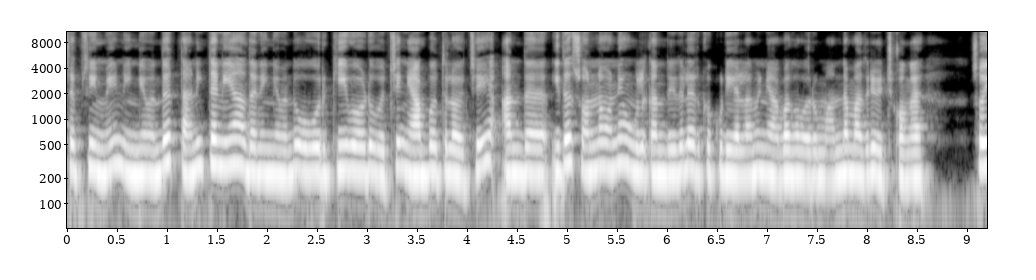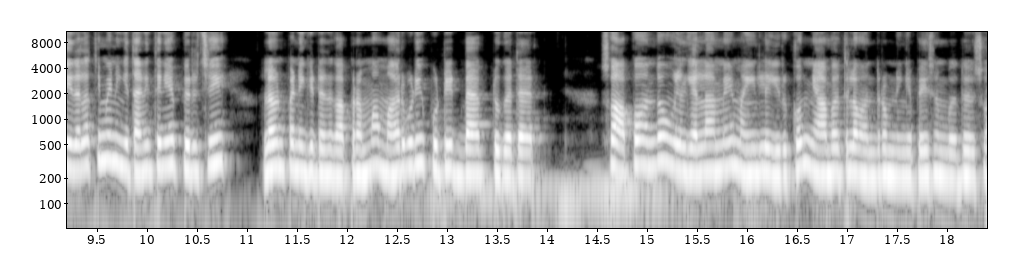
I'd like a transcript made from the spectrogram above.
ஸ்டெப்ஸையுமே நீங்கள் வந்து தனித்தனியாக அதை நீங்கள் வந்து ஒவ்வொரு கீவேர்டு வச்சு ஞாபகத்தில் வச்சு அந்த இதை சொன்ன உங்களுக்கு அந்த இதில் இருக்கக்கூடிய எல்லாமே ஞாபகம் வரும். அந்த மாதிரி வச்சுக்கோங்க. ஸோ இதெல்லாத்தையுமே நீங்கள் தனித்தனியாக பிரித்து லேர்ன் பண்ணிக்கிட்டதுக்கு அப்புறமா மறுபடியும் put it back together so அப்போ வந்து உங்களுக்கு எல்லாமே மைண்டில் இருக்கும் ஞாபகத்தில் வந்துடும் நீங்கள் பேசும்போது. ஸோ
